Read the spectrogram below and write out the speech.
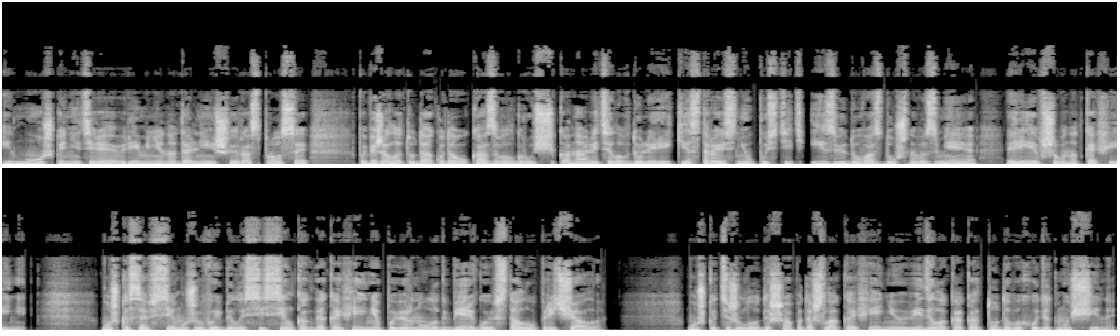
И мошка, не теряя времени на дальнейшие расспросы, побежала туда, куда указывал грузчик. Она летела вдоль реки, стараясь не упустить из виду воздушного змея, реевшего над кофейней. Мошка совсем уже выбилась из сил, когда кофейня повернула к берегу и встала у причала. Мушка, тяжело дыша, подошла к кофейне и увидела, как оттуда выходят мужчины.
